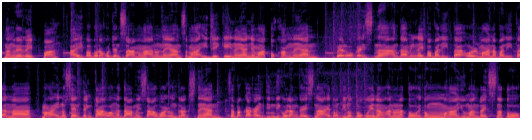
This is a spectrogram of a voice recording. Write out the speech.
nang re-rape pa, ay pabor ako dyan sa mga ano na yan, sa mga EJK na yan, yung mga tukhang na yan. Pero guys na ang daming naipabalita or mga nabalita na mga inosenteng tao ang nadamay sa war on drugs na yan. Sa pagkakaintindi ko lang guys na itong tinutukoy ng ano na to, itong mga human rights na to,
